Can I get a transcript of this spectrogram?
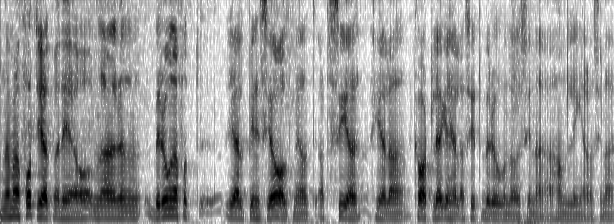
när man har fått hjälp med det och när den beroende har fått hjälp initialt med att, att se hela, kartlägga hela sitt beroende och sina handlingar och sina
